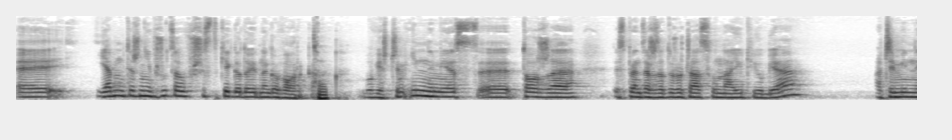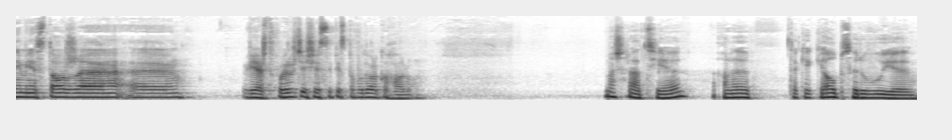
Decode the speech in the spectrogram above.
e, ja bym też nie wrzucał wszystkiego do jednego worka. Tak. Bo wiesz, czym innym jest e, to, że spędzasz za dużo czasu na YouTubie, a czym innym jest to, że e, wiesz, twoje życie się sypie z powodu alkoholu. Masz rację, ale tak jak ja obserwuję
